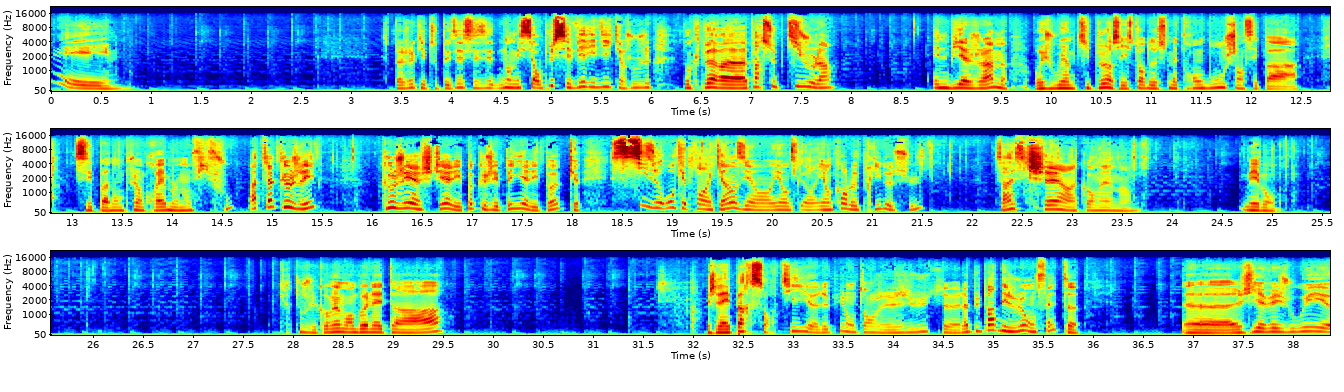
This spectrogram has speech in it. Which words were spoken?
C'est pas un jeu qui est tout pété, c'est... Non mais c'est en plus c'est véridique, un jeu. Donc par, par ce petit jeu-là, NBA Jam. Ouais, jouer un petit peu, hein, c'est histoire de se mettre en bouche, hein, c'est pas c'est pas non plus incroyablement fifou. Ah tiens, que j'ai que j'ai acheté à l'époque, que j'ai payé à l'époque, 6,95€ et, et, encore le prix dessus. Ça reste cher hein, quand même. Mais bon. Cartouche est quand même en bon état. Je l'avais pas ressorti euh, depuis longtemps. J'ai juste euh, la plupart des jeux en fait. Euh, j'y avais joué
